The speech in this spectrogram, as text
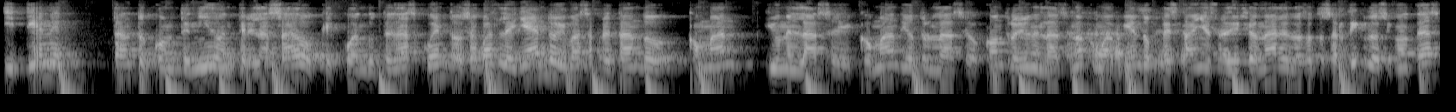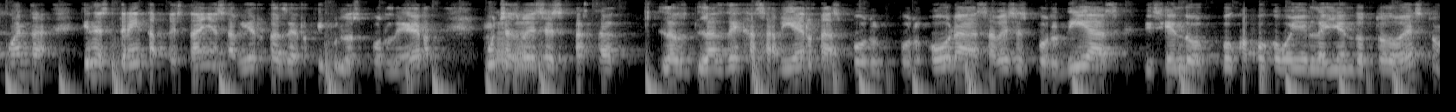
y tiene tanto contenido entrelazado que cuando te das cuenta, o sea, vas leyendo y vas apretando command y un enlace, command y otro enlace, o control y un enlace, ¿no? Como viendo pestañas adicionales los otros artículos, y cuando te das cuenta, tienes 30 pestañas abiertas de artículos por leer, muchas veces hasta las, dejas abiertas por, por, horas, a veces por días, diciendo, poco a poco voy a ir leyendo todo esto.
